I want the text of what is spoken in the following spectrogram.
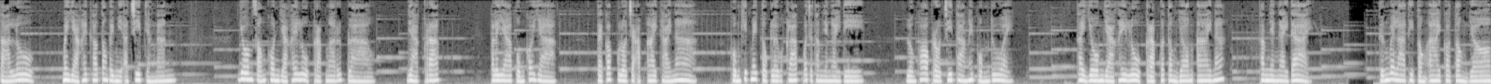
สารลูก ไม่อยากให้เขาต้องไปมีอาชีพอย่างนั้น โยมสองคนอยากให้ลูกกลับมาหรือเปล่า อยากครับ ภรรยาผมก็อยาก แต่ก็กลัวจะอับอายขายหน้า ผมคิดไม่ตกเลยว่าครับ ว่าจะทำยังไงดี หลวงพ่อโปรดชี้ทางให้ผมด้วย ถ้าโยมอยากให้ลูกกลับก็ต้องยอมอายนะ ทำยังไงได้ ถึงเวลาที่ต้องอายก็ต้องยอม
